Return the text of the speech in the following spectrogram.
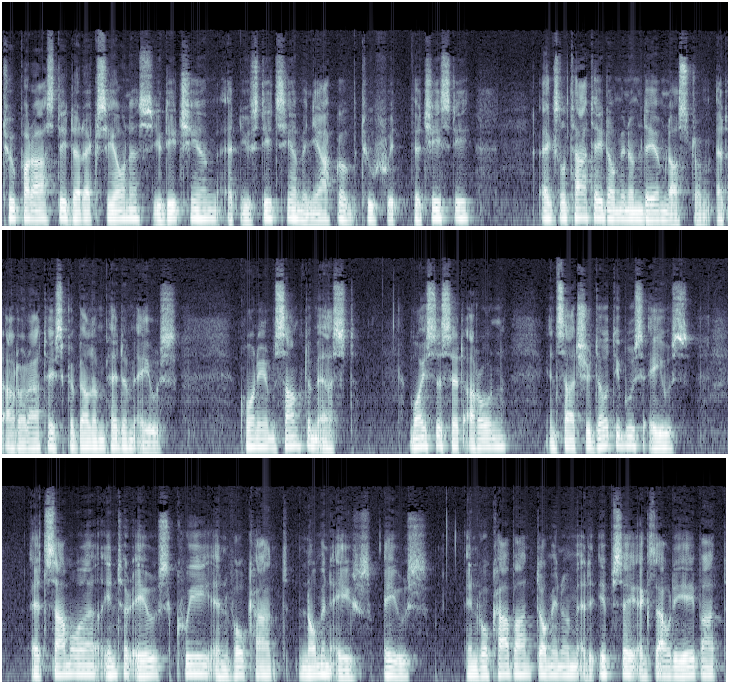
Tu parasti directiones judicium et justitiam in Jacob tu fecisti, exultate Dominum Deum nostrum, et adorate scabellum pedum eus, quonium sanctum est, Moises et Aaron in sacerdotibus eus, et Samuel inter eus qui invocant nomen eus, eus invocabant dominum et ipse exaudiebat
